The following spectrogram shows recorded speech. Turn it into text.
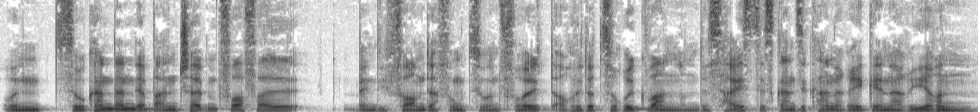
Und so kann dann der Bandscheibenvorfall, wenn die Form der Funktion folgt, auch wieder zurückwandern. Das heißt, das Ganze kann regenerieren.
